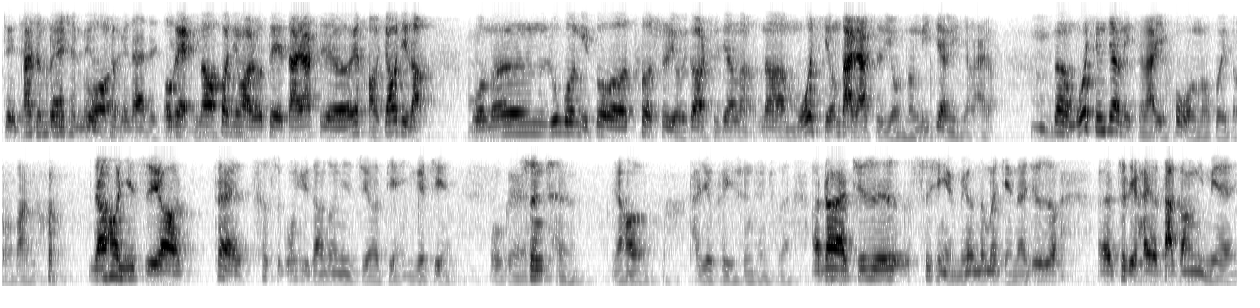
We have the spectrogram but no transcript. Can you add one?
对的，它是可以做特别大的 OK，那换句话说，对大家是有一好消息的。嗯我们如果你做测试有一段时间了，那模型大家是有能力建立起来的。嗯那模型建立起来以后，我们会怎么办呢 然后你只要在测试工具当中，你只要点一个键，？OK，生成，然后它就可以生成出来。啊，当然其实事情也没有那么简单，就是说，呃，这里还有大纲里面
